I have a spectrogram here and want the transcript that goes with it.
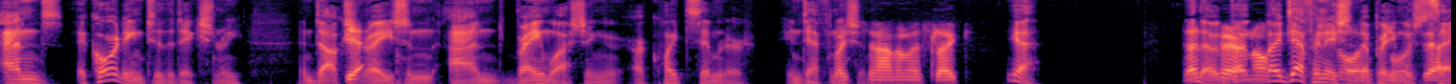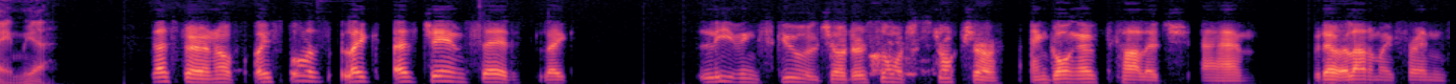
and according to the dictionary, indoctrination and brainwashing are quite similar in definition. synonymous, like yeah, That's Well, no, fair by, enough. by definition, No, they're pretty much the yeah. same. Yeah, That's fair enough. I suppose, like as James said, like leaving school, Joe, there's so much structure, and going out to college um, without a lot of my friends,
